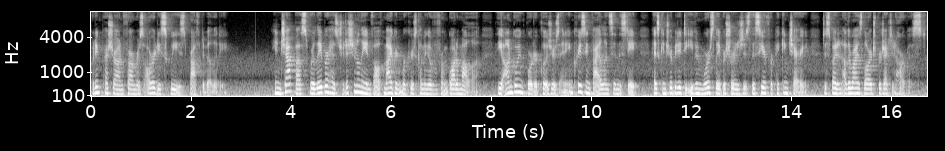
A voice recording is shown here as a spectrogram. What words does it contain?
putting pressure on farmers' already squeezed profitability. In Chiapas, where labor has traditionally involved migrant workers coming over from Guatemala, the ongoing border closures and increasing violence in the state has contributed to even worse labor shortages this year for picking cherry, despite an otherwise large projected harvest.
